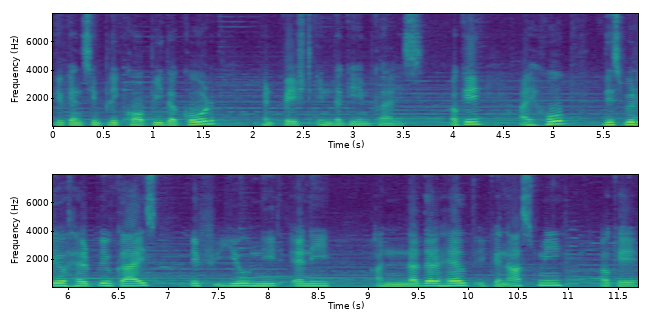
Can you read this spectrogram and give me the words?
You can simply copy the code and paste in the game guys. Okay? I hope this video helped you guys. If you need any another help you can ask me. Okay?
